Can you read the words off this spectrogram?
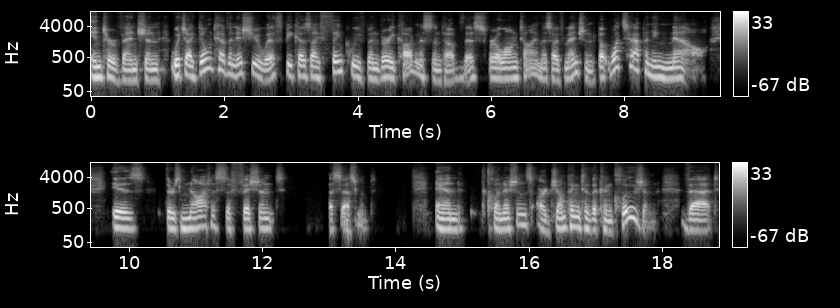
intervention, which I don't have an issue with because I think we've been very cognizant of this for a long time, as I've mentioned. But what's happening now is there's not a sufficient assessment. And clinicians are jumping to the conclusion that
